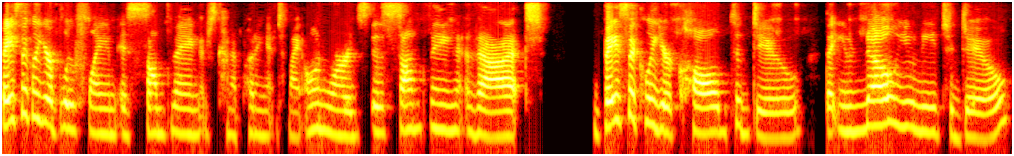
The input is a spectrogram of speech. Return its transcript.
Basically, your blue flame is something, just kind of putting it to my own words, is something that basically you're called to do that you know you need to do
